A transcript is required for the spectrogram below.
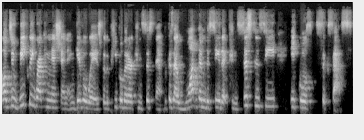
I'll do weekly recognition and giveaways for the people that are consistent because I want them to see that consistency equals success.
